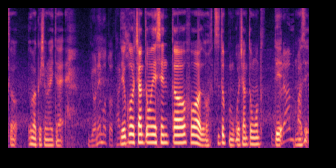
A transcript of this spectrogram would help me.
ちょっとうまくしてもらいたいでこれちゃんとねセンターフォワードツートップもこれちゃんと戻ってまずい。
